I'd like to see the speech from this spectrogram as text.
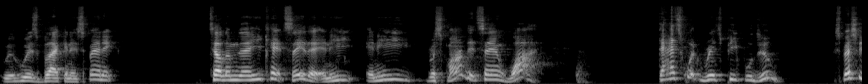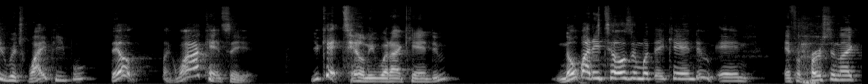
who is black and Hispanic, tell him that he can't say that. And he and he responded saying, Why? That's what rich people do, especially rich white people. They'll like, why I can't say it. You can't tell me what I can do. Nobody tells them what they can do. And if a person like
